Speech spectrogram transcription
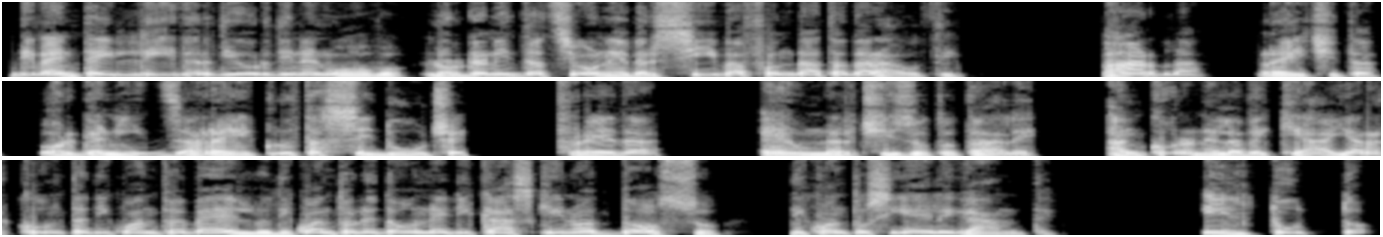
Diventa il leader di Ordine Nuovo, l'organizzazione eversiva fondata da Rauti. Parla, recita, organizza, recluta, seduce. Freda è un narciso totale. Ancora nella vecchiaia racconta di quanto è bello, di quanto le donne gli caschino addosso, di quanto sia elegante. Il tutto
